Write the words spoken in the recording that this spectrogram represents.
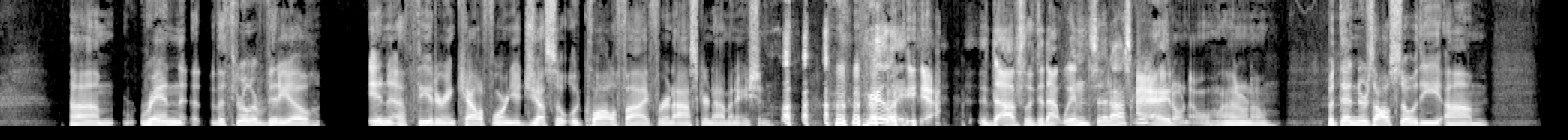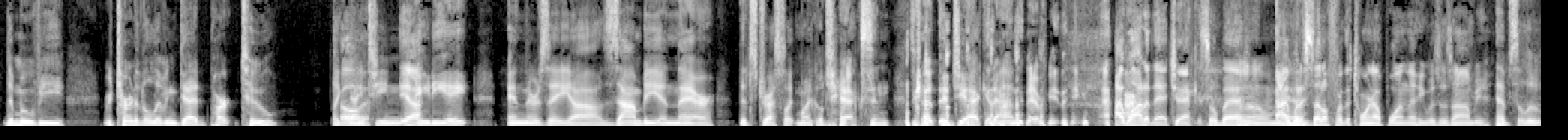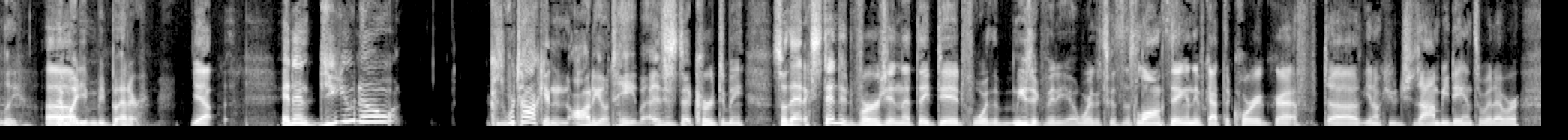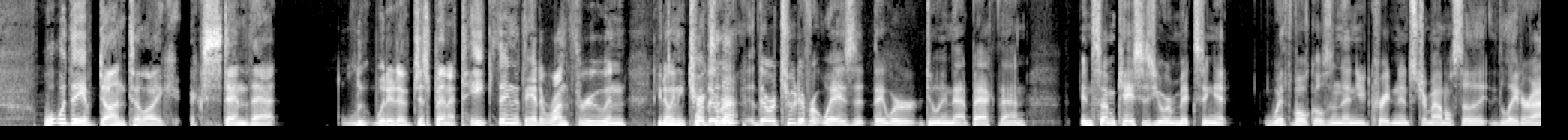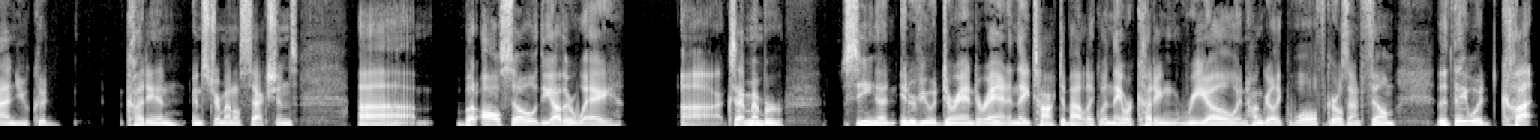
um, ran the Thriller video in a theater in California just so it would qualify for an Oscar nomination. really? yeah. Obviously did not win, said Oscar. I don't know. I don't know. But then there's also the um the movie Return of the Living Dead Part 2, like Oh, yeah. 1988 and there's a uh, zombie in there that's dressed like Michael Jackson. He's got the jacket on and everything. I wanted that jacket so bad. Oh, I would have settled for the torn up one that he was a zombie. Absolutely. that Um, might even be better. Yep. And then, do you know? Because we're talking audio tape. It just occurred to me. So that extended version that they did for the music video, where it's just this long thing, and they've got the choreographed, uh, you know, huge zombie dance or whatever. What would they have done to like extend that loop? Would it have just been a tape thing that they had to run through? And do you know any Well, tricks there were that? there were two different ways that they were doing that back then. In some cases, you were mixing it with vocals, and then you'd create an instrumental, so that later on you could cut in instrumental sections. Um, but also the other way, because I remember seeing an interview with Duran Duran, and they talked about like when they were cutting Rio and Hungry Like Wolf, Girls on Film, that they would cut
